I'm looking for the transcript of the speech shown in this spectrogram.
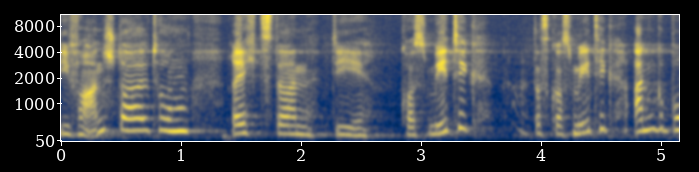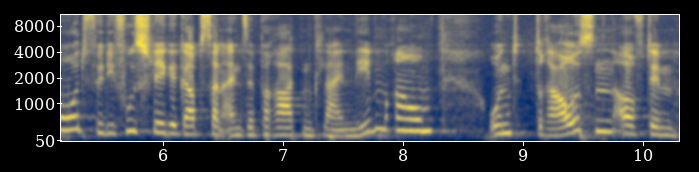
die Veranstaltung, rechts dann die Kosmetik, das Kosmetikangebot. Für die Fußpflege gab es dann einen separaten kleinen Nebenraum und draußen auf dem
